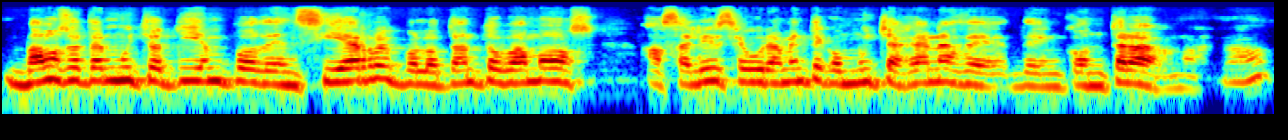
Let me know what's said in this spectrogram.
vamos a tener mucho tiempo de encierro y por lo tanto vamos a salir seguramente con muchas ganas de, encontrarnos, ¿no?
